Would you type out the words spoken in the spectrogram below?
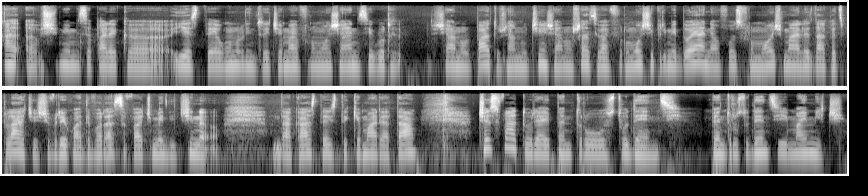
A, a, și mie mi se pare că este unul dintre cei mai frumoși ani, sigur, și anul 4, și anul 5, și anul 6 va fi frumos și primii doi ani au fost frumoși, mai ales dacă îți place și vrei cu adevărat să faci medicină, dacă asta este chemarea ta. Ce sfaturi ai pentru studenți, pentru studenții mai mici,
